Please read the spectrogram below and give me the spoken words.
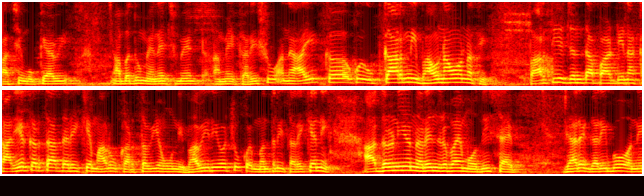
પાછી મૂકી આવી. આ બધું મેનેજમેન્ટ અમે કરીશું. અને આ એક કોઈ ઉપકારની ભાવનાઓ નથી. ભારતીય જનતા પાર્ટીના કાર્યકર્તા તરીકે મારું કર્તવ્ય હું નિભાવી રહ્યો છું. કોઈ મંત્રી તરીકે નહીં. આદરણીય નરેન્દ્રભાઈ મોદી સાહેબ જ્યારે ગરીબો અને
